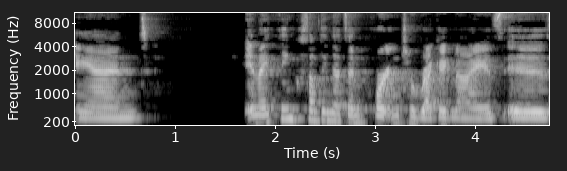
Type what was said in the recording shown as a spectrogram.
And, and I think something that's important to recognize is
